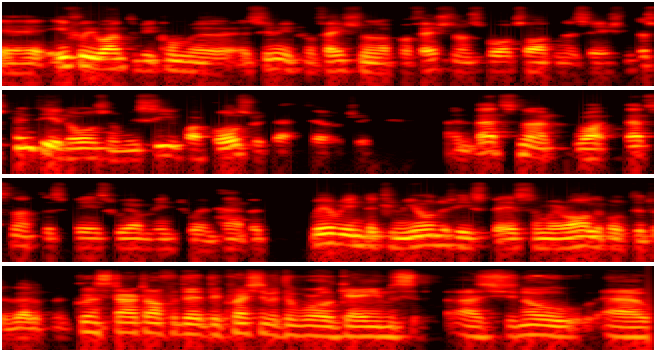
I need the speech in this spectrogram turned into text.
Uh, if we want to become a, a semi-professional or professional sports organisation, there's plenty of those, and we see what goes with that territory. And that's not what that's not the space we are meant to inhabit. We're in the community space, and we're all about the development. I'm going to start off with the, the question about the World Games. As you know, uh,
